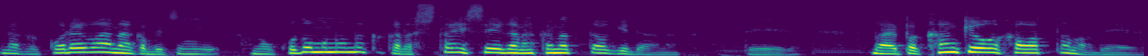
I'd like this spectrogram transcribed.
なんかこれはなんか別にその子供の中から主体性がなくなったわけではなくて、まあ、やっぱ環境が変わったので、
